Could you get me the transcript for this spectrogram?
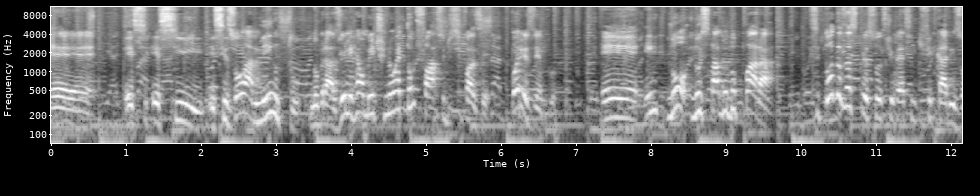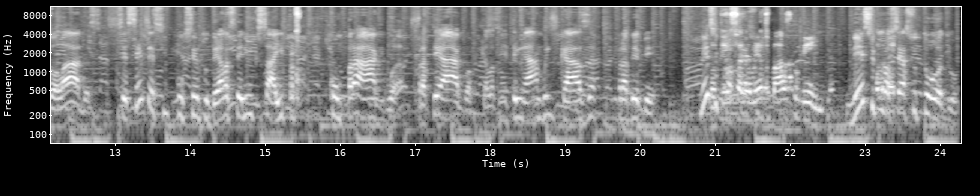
é, esse, esse, esse isolamento no Brasil ele realmente não é tão fácil de se fazer. Por exemplo, é, em, no, no estado do Pará, se todas as pessoas tivessem que ficar isoladas, 65% delas teriam que sair para comprar água, para ter água, porque elas não têm água em casa para beber. Nesse não tem processo, saneamento básico mínimo. Nesse processo todo,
